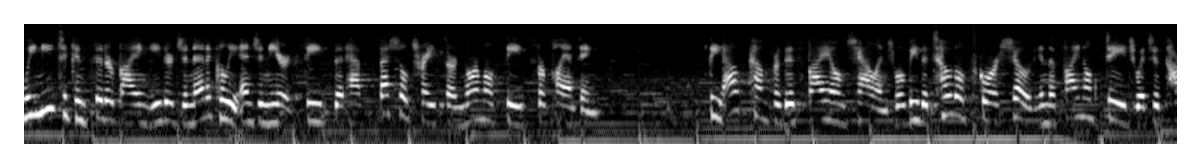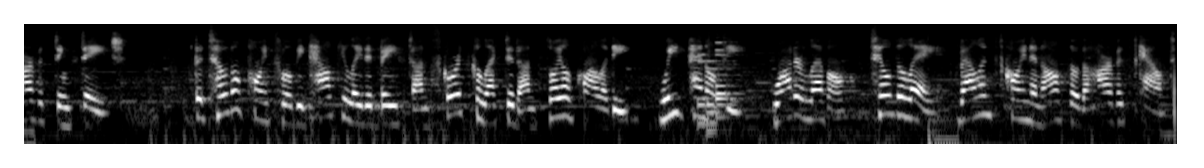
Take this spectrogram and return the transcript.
we need to consider buying either genetically engineered seeds that have special traits or normal seeds for planting. The outcome for this biome challenge will be the total score showed in the final stage which is harvesting stage. The total points will be calculated based on scores collected on soil quality, weed penalty, water level, till delay, balanced coin and also the harvest count.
